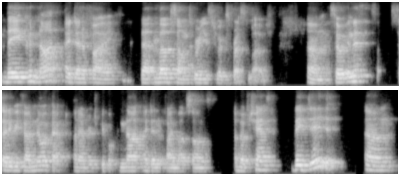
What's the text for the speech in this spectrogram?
They could not identify that love songs were used to express love. Um, so in this study, we found no effect on average. People could not identify love songs above chance. They did um,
